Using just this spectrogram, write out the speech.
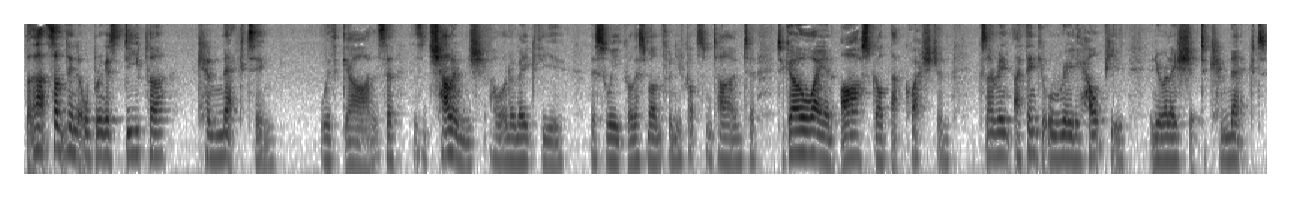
But that's something that will bring us deeper connecting with God. It's a, it's a challenge I want to make for you this week or this month when you've got some time to, to go away and ask God that question because I, re- I think it will really help you in your relationship to connect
